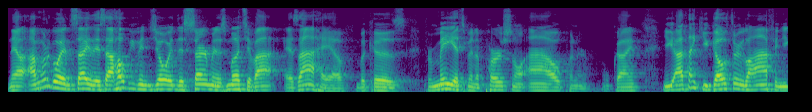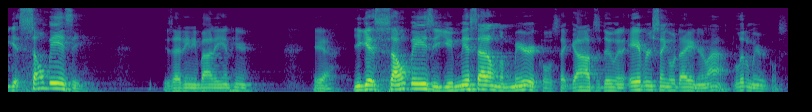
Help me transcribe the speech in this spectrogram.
Now, I'm going to go ahead and say this. I hope you've enjoyed this sermon as much of I, as I have because for me, it's been a personal eye opener, okay? You, I think you go through life and you get so busy. Is that anybody in here? Yeah. You get so busy, you miss out on the miracles that God's doing every single day in your life, little miracles.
